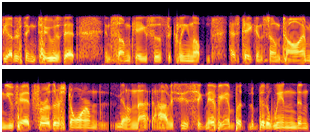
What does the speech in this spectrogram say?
The other thing too is that in some cases the cleanup has taken some time. You've had further storm, you know, not obviously as significant, but a bit of wind and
